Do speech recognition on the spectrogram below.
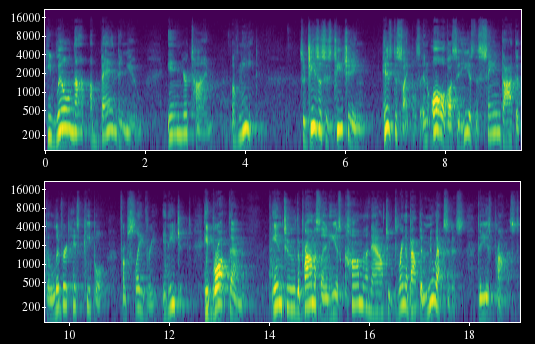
He will not abandon you in your time of need. So Jesus is teaching his disciples and all of us that he is the same God that delivered his people from slavery in Egypt. He brought them into the promised land. He has come now to bring about the new exodus that he has promised.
